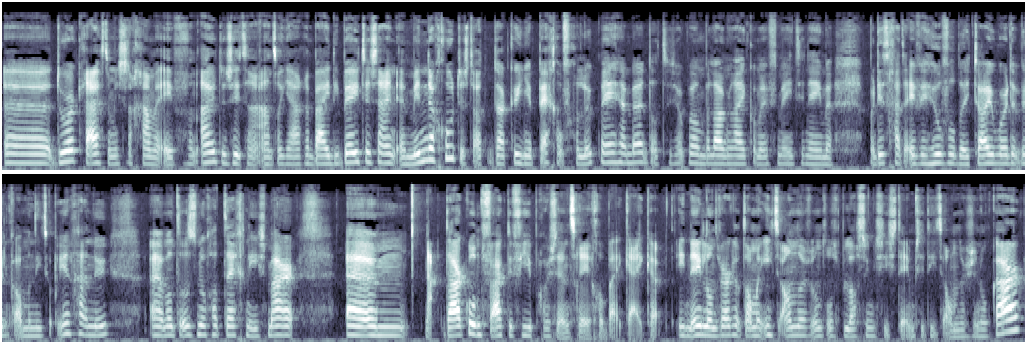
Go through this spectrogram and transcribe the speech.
uh, doorkrijgt. Tenminste, daar gaan we even van uit. Er zitten een aantal jaren bij die beter zijn en minder goed. Dus dat, daar kun je pech of geluk mee hebben. Dat is ook wel belangrijk om even mee te nemen. Maar dit gaat even heel veel detail worden. Daar wil ik allemaal niet op ingaan nu. Uh, want dat is nogal technisch. Maar Um, nou, daar komt vaak de 4% regel bij kijken. In Nederland werkt dat allemaal iets anders, want ons belastingssysteem zit iets anders in elkaar.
